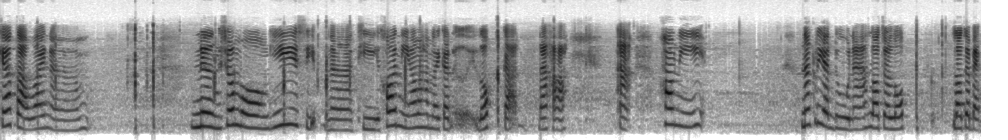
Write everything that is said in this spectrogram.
แก้วตาว่ายน้ำ หนึ่งชั่วโมงยี่สิบนาที ข้อนี้เอามาทำอะไรกันเอ่ย ลบกันนะคะ อะคราวนี้ นักเรียนดูนะ เราจะลบ เราจะแบ่ง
